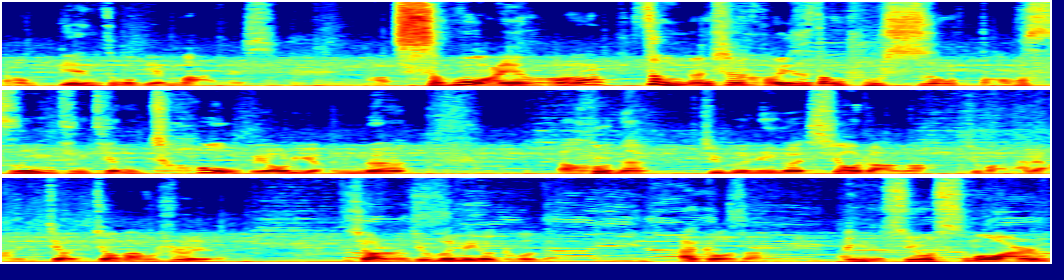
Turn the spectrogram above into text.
然后边揍边骂也是，啊，什么玩意儿啊，这么难吃好意思当厨师，我打不死你天天臭不要脸的。然后呢，就跟那个校长啊，就把他俩叫叫办公室去了。校长就问那个狗子，哎，狗子，哎，你是用什么玩意儿？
